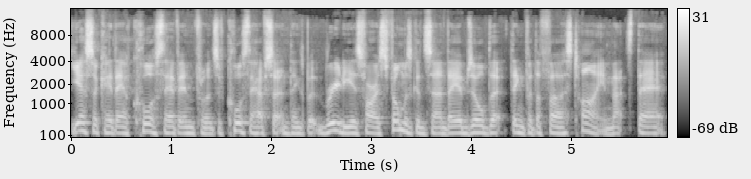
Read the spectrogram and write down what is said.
Yes, okay, they of course they have influence, of course they have certain things, but really, as far as film is concerned, they absorb that thing for the first time. That's their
